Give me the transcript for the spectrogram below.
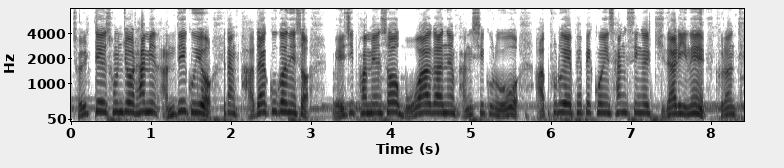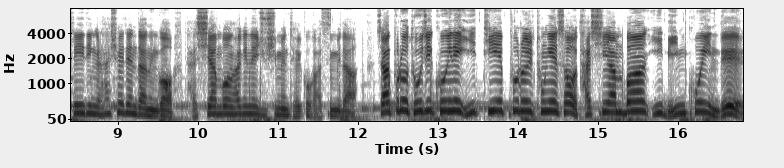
절대 손절하면 안 되고요. 해당 바닥 구간에 서 매집하면서 모아가는 방식으로 앞으로의 페페코인 상승을 기다리는 그런 트레이딩을 하셔야 된다는 거 다시 한번 확인해 주시면 될 것 같습니다. 자 앞으로 도지코인의 ETF를 통해서 다시 한번 이 밈코인들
